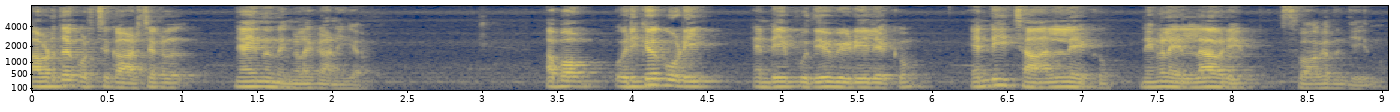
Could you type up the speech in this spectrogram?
അവിടുത്തെ കുറച്ച് കാഴ്ചകൾ ഞാൻ ഇന്ന് നിങ്ങളെ കാണിക്കാം. അപ്പം ഒരിക്കൽ കൂടി എന്റെ ഈ പുതിയ വീഡിയോയിലേക്കും എന്റെ ഈ ചാനലിലേക്കും നിങ്ങളെല്ലാവരെയും സ്വാഗതം ചെയ്യുന്നു.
